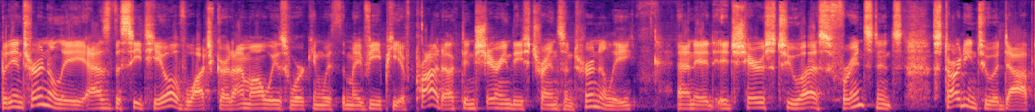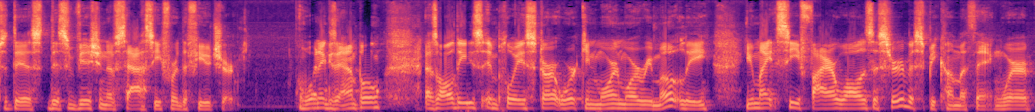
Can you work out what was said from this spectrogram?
but internally, as the CTO of WatchGuard, I'm always working with my VP of product and sharing these trends internally and it, it shares to us, for instance, starting to adopt this this vision of SASE for the future. One example, as all these employees start working more and more remotely, you might see firewall as a service become a thing where,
